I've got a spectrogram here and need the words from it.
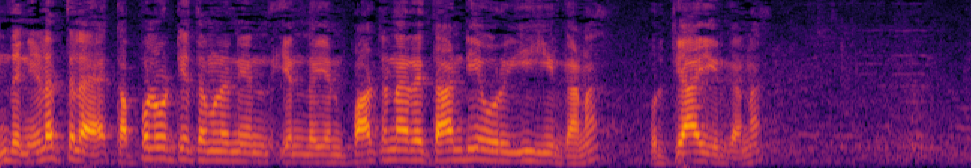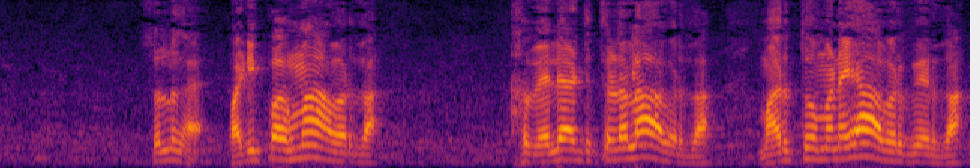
இந்த நிலத்தில் கப்பலோட்டிய தமிழன் என் என் என் பாட்டனரை தாண்டிய ஒரு ஈகி இருக்கானா? ஒரு தியாகி இருக்கானா? சொல்லுங்க. படிப்பகமா அவர் தான் விளையாட்டு திடலா அவர் தான் மருத்துவமனையா அவர் பேர் தான்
